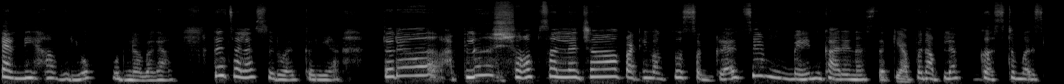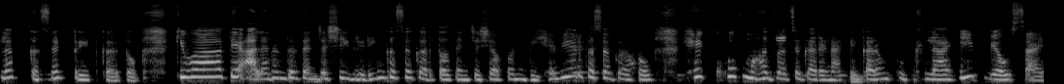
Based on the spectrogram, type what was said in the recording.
त्यांनी हा व्हिडिओ पूर्ण बघा. तर चला सुरुवात करूया. तर अ, आपलं शॉप चालण्याच्या पाठीमागचं सगळ्याचे मेन कारण असतं, की आपण आपल्या कस्टमर्सला कसं ट्रीट करतो किंवा ते आल्यानंतर त्यांच्याशी ग्रीटिंग कसं करतो, त्यांच्याशी आपण बिहेवियर कसं करतो, हे खूप महत्त्वाचं कारण आहे. कारण कुठलाही व्यवसाय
